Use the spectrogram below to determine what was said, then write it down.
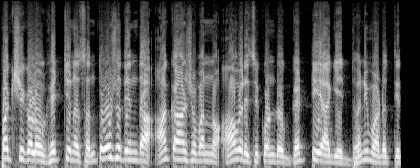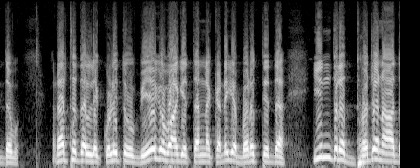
ಪಕ್ಷಿಗಳು ಹೆಚ್ಚಿನ ಸಂತೋಷದಿಂದ ಆಕಾಶವನ್ನು ಆವರಿಸಿಕೊಂಡು ಗಟ್ಟಿಯಾಗಿ ಧ್ವನಿ ಮಾಡುತ್ತಿದ್ದವು. ರಥದಲ್ಲಿ ಕುಳಿತು ವೇಗವಾಗಿ ತನ್ನ ಕಡೆಗೆ ಬರುತ್ತಿದ್ದ ಇಂದ್ರಧ್ವಜನಾದ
